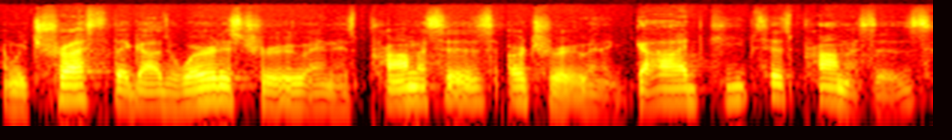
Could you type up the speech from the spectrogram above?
and we trust that God's word is true and his promises are true and that God keeps his promises,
